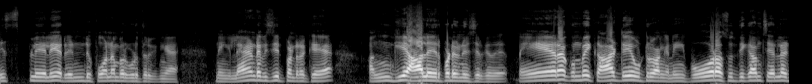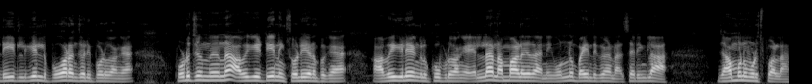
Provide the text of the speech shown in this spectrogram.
டிஸ்பிளேலேயே ரெண்டு ஃபோன் நம்பர் கொடுத்துருக்குங்க. நீங்கள் லேண்டை விசிட் பண்ணுறக்கு அங்கேயே ஆள் ஏற்பாடு பண்ணி வச்சிருக்குது. நேராக கொண்டு போய் காட்டையே விட்டுருவாங்க. நீங்கள் போகிற சுற்றி காமிச்சு எல்லாம் டீட்டெயில் கீழ் போகிறேன்னு சொல்லி போடுவாங்க. பிடிச்சிருந்ததுன்னா அவங்ககிட்டயே நீங்கள் சொல்லி அனுப்புங்க. அவங்களே எங்களுக்கு கூப்பிடுவாங்க. எல்லாம் நம்ம ஆளுங்க தான். நீங்கள் ஒன்றும் பயந்துக்க வேண்டாம் சரிங்களா? ஜம்முன்னு முடிச்சு போடலாம்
